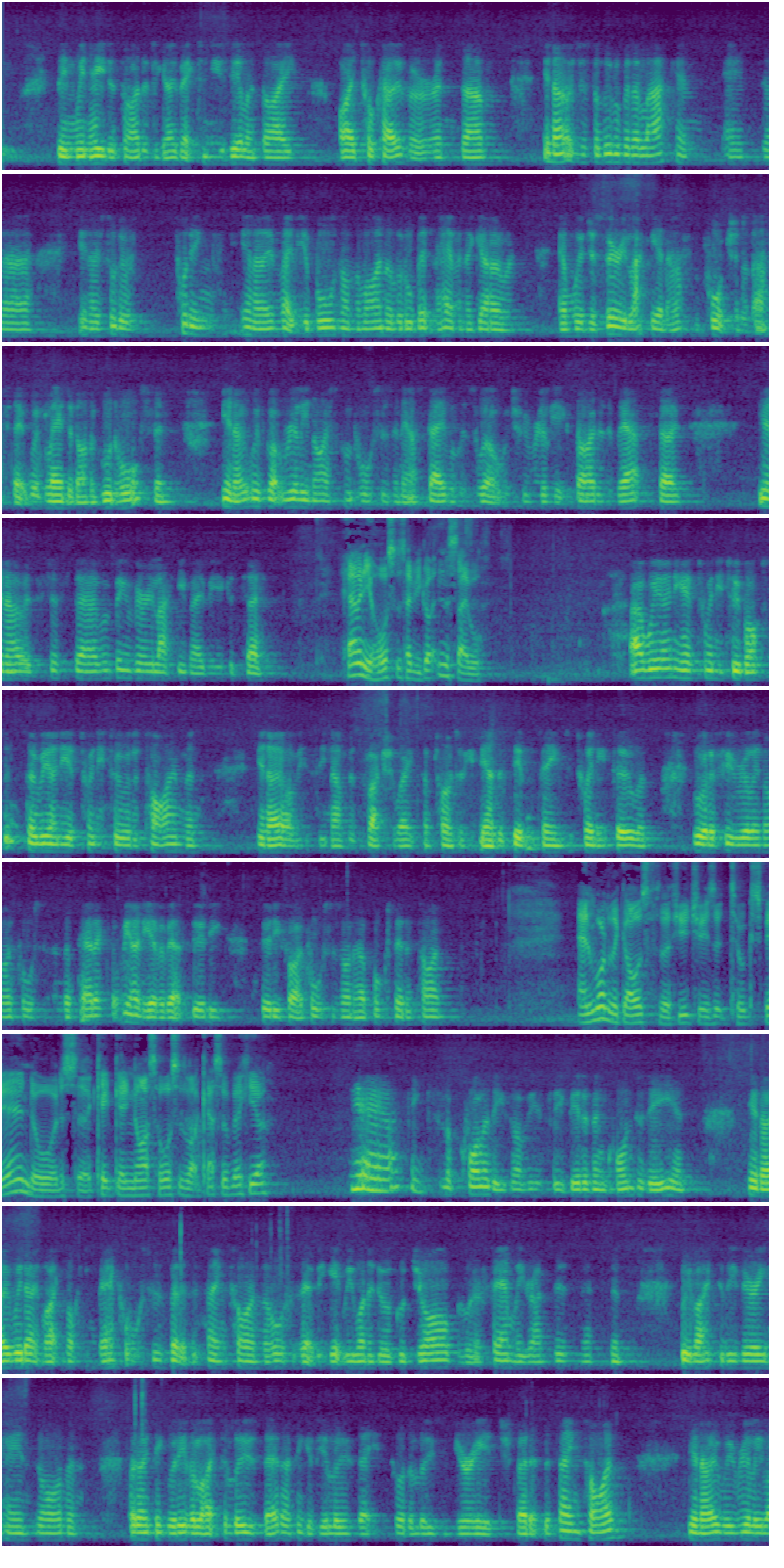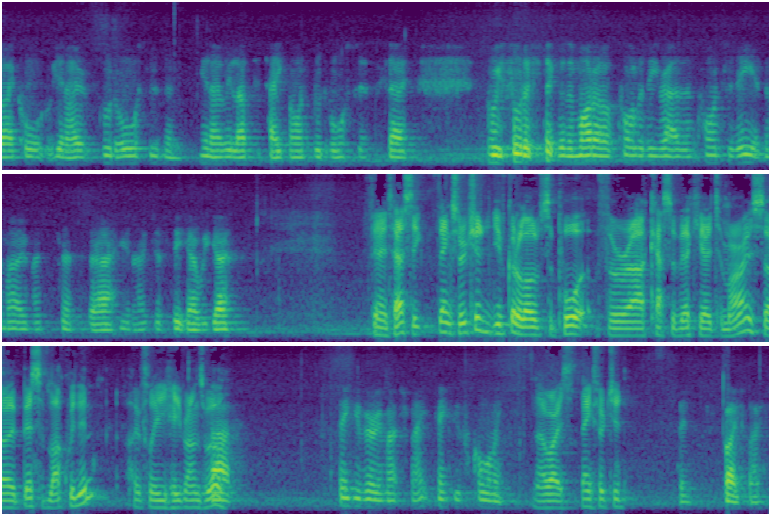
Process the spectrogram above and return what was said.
Then when he decided to go back to New Zealand, I, I took over, and um, you know, just a little bit of luck and and uh, you know, sort of putting you know maybe your balls on the line a little bit and having a go. And, and we're just very lucky enough and fortunate enough that we've landed on a good horse and you know, we've got really nice, good horses in our stable as well, which we're really excited about. So, you know, it's just, uh, we've been very lucky, maybe you could say. How many horses have you got in the stable? Uh, we only have 22 boxes, so we only have 22 at a time. And, you know, obviously numbers fluctuate. Sometimes we get down to 17 to 22, and we've got a few really nice horses in the paddock, but we only have about 30, 35 horses on our books at a time. And what are the goals for the future? Is it to expand or just to keep getting nice horses like Castelvecchio? Yeah, I think look, quality is obviously better than quantity, and you know we don't like knocking back horses, but at the same time, the horses that we get, we want to do a good job. We're a family-run business, and we like to be very hands-on. And I don't think we'd ever like to lose that. I think if you lose that, you're sort of losing your edge. But at the same time, you know, we really like all you know good horses, and you know we love to take on good horses. So we sort of stick with the motto of quality rather than quantity at the moment, and uh, you know, just see how we go. Fantastic. Thanks, Richard. You've got a lot of support for uh, Castelvecchio tomorrow, so best of luck with him. Hopefully, he runs well. Uh, thank you very much, mate. Thank you for calling. No worries. Thanks, Richard. Bye, bye.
